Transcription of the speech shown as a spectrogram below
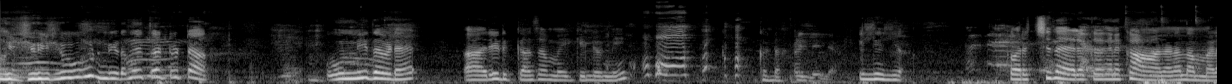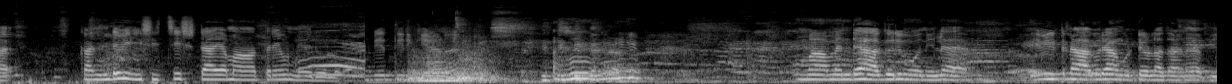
അയ്യോ ഉണ്ണിയുടെ മേത്തോട്ടാ ഉണ്ണി ഇതവിടെ ആരും എടുക്കാൻ സമ്മതിക്കില്ല ഉണ്ണി. കണ്ട? ഇല്ല ഇല്ല. കുറച്ച് നേരമൊക്കെ അങ്ങനെ കാണണം നമ്മളെ. കണ്ട് വീക്ഷിച്ച് ഇഷ്ടായ മാത്രമേ ഉണ്ണി വരുള്ളൂ. എത്തിയിരിക്കുകയാണ്. മാമന്റെ ആകെ ഒരു മോനില്ലേ? ഈ വീട്ടിൽ ആകെ ഒരു ആൺകുട്ടിയുള്ളൂ അതാണ് അബി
